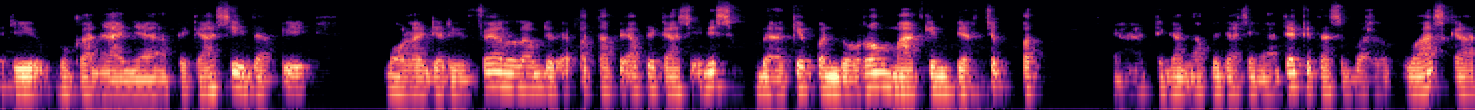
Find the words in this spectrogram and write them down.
Jadi bukan hanya aplikasi, tapi mulai dari film, dari apa, tapi aplikasi ini sebagai pendorong makin biar cepat. Ya, dengan aplikasi yang ada kita sebar luaskan.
